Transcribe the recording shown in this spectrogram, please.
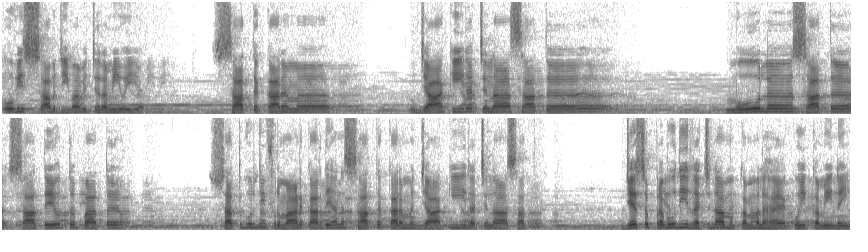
ਉਹ ਵੀ ਸਭ ਜੀਵਾਂ ਵਿੱਚ ਰਮੀ ਹੋਈ ਹੈ। ਸਤ ਕਰਮ ਜਾ ਕੀ ਰਚਨਾ ਸਤ ਮੂਲ ਸਤ ਸਤ ਉਤਪਤ ਸਤਿਗੁਰ ਜੀ ਫਰਮਾਨ ਕਰਦੇ ਹਨ, ਸਤ ਕਰਮ ਜਾ ਕੀ ਰਚਨਾ ਸਤ। ਜਿਸ ਪ੍ਰਭੂ ਦੀ ਰਚਨਾ ਮੁਕੰਮਲ ਹੈ, ਕੋਈ ਕਮੀ ਨਹੀਂ।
